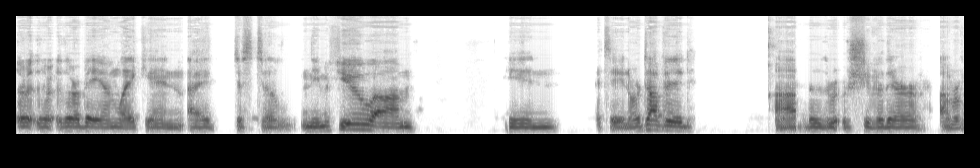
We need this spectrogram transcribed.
the the, the Rebbeim, like in I just to name a few, um, in I'd say in Or David, uh, the, the Shiva there, um,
